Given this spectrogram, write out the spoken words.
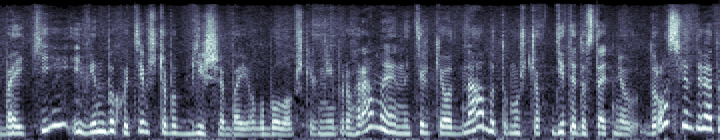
байки, і він би хотів, щоб більше байок було в шкільній програмі, не тільки одна, бо тому що діти достатньо дорослі в 9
